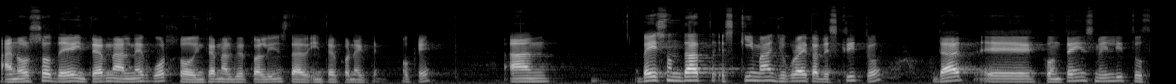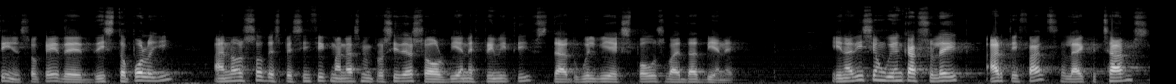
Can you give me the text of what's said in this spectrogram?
and also the internal networks or internal virtual links that interconnect them, okay? And based on that schema, you write a descriptor that uh, contains mainly two things, okay? The, this topology and also the specific management procedures or VNF primitives that will be exposed by that VNF. In addition, we encapsulate artifacts like charms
